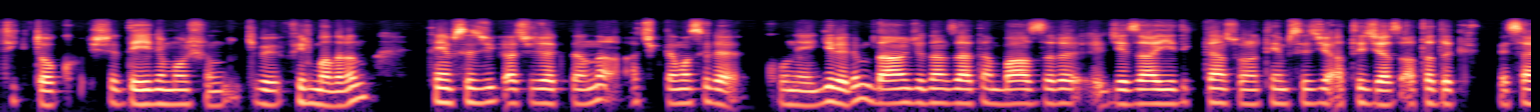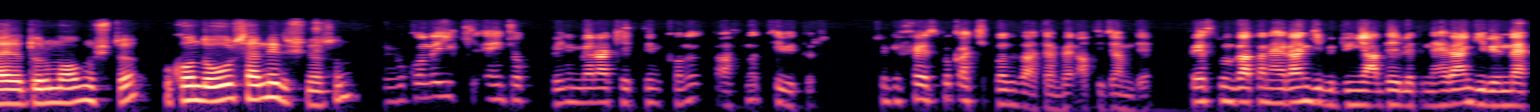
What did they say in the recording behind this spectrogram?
TikTok, işte Dailymotion gibi firmaların temsilcilik açacaklarını açıklamasıyla konuya girelim. Daha önceden zaten bazıları e, ceza yedikten sonra temsilci atacağız, atadık vesaire durumu olmuştu. Bu konuda Uğur sen ne düşünüyorsun? Bu konuda ilk en çok benim merak ettiğim konu aslında Twitter. Çünkü Facebook açıkladı zaten ben atacağım diye. Facebook zaten herhangi bir dünya devletinin herhangi birine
